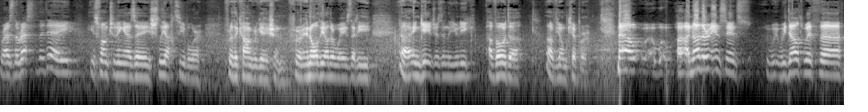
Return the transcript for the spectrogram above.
whereas the rest of the day he's functioning as a shliach tzibur for the congregation, for in all the other ways that he uh, engages in the unique avoda of Yom Kippur. Now, w- another instance we, we dealt with uh,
